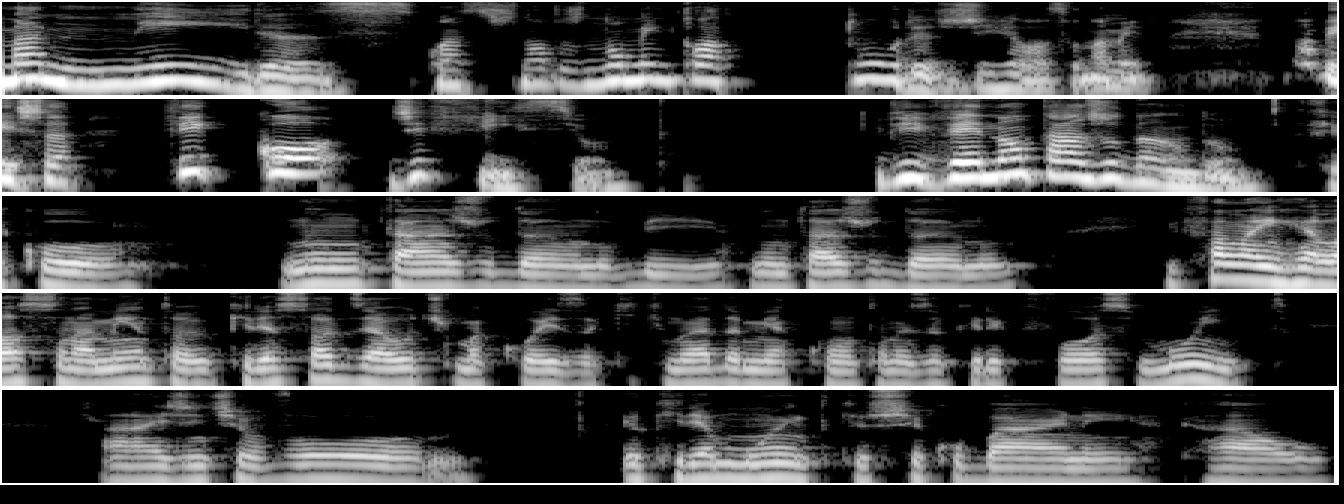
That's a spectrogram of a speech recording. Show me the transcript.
maneiras, com essas novas nomenclaturas de relacionamento. Não, bicha, ficou difícil. Viver não tá ajudando. Ficou. Não tá ajudando, Bi. Não tá ajudando. E falar em relacionamento, eu queria só dizer a última coisa aqui, que não é da minha conta, mas eu queria que fosse muito. Ai, gente, eu vou. Eu queria muito que o Chico Barney, Hal,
